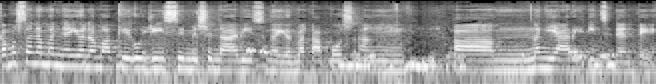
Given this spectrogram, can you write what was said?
Kamusta naman ngayon ang mga KOJC missionaries ngayon matapos ang um, nangyaring insidente?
